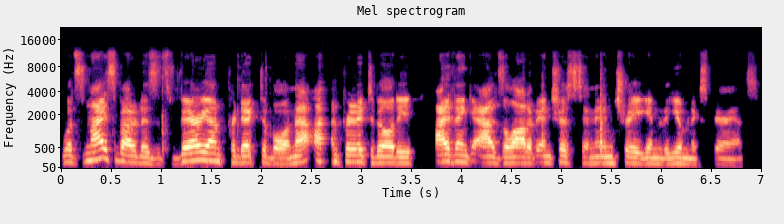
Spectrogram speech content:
what's nice about it is it's very unpredictable. And that unpredictability, I think, adds a lot of interest and intrigue into the human experience.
